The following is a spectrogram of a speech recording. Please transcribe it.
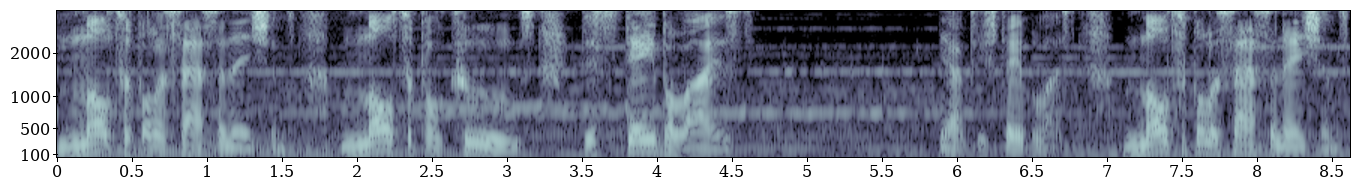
Multiple assassinations, multiple coups, destabilized yeah, destabilized. Multiple assassinations,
